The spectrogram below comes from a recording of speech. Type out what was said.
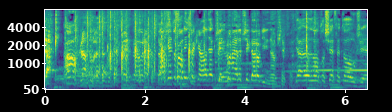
Dá. Ah, gratulujem. Takže to som nečakal, ďakujem. Všetko najlepšie k narodeninám, šéfe. Ja, no to šéfe, to už je,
